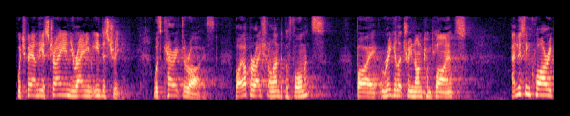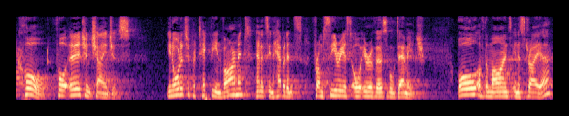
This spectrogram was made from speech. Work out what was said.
which found the Australian uranium industry was characterised by operational underperformance, by regulatory non compliance, and this inquiry called for urgent changes in order to protect the environment and its inhabitants from serious or irreversible damage. All of the mines in Australia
